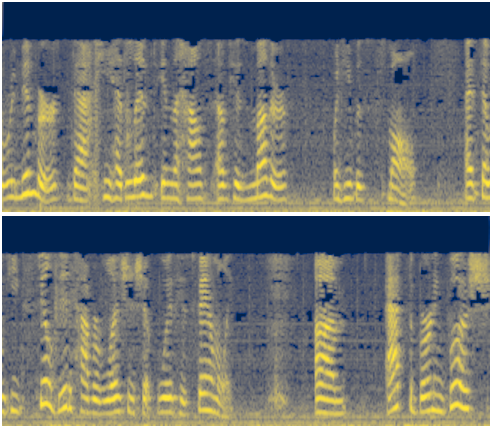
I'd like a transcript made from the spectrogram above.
remember that he had lived in the house of his mother when he was small, and so he still did have a relationship with his family. Um, at the burning bush,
